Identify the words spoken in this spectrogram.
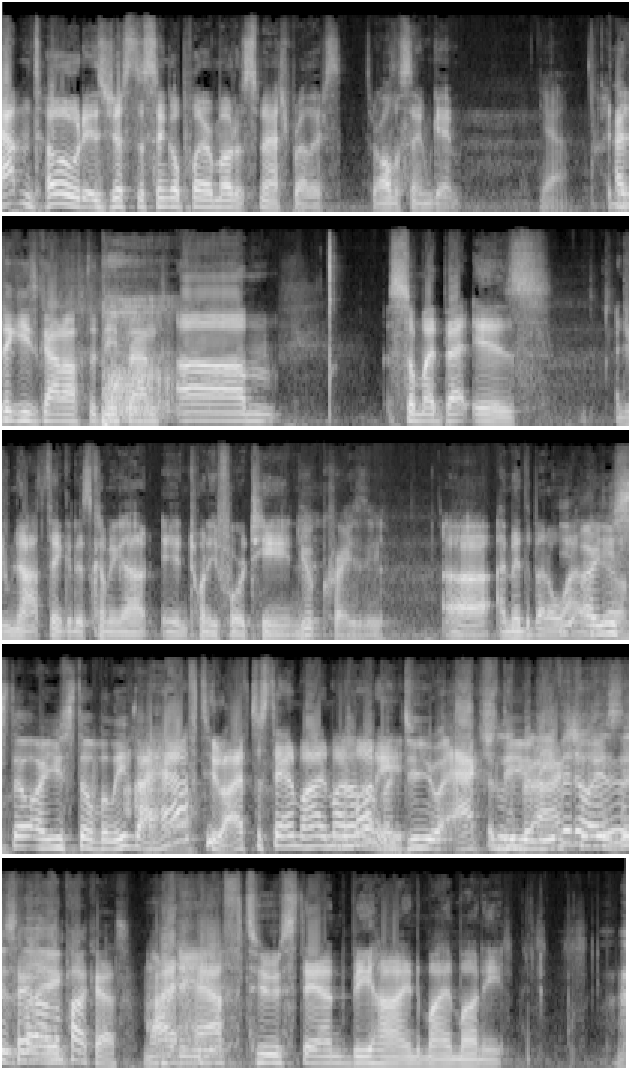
Captain Toad is just the single player mode of Smash Brothers? They're all the same game. Yeah. I think he's gone off the deep end. Um, So my bet is I do not think it is coming out in 2014. You're crazy. uh, I made the bet a while are ago. you still? Are you still believe that? I have to. I have to stand behind my No, no, money. but do you actually Do you believe it, or actually is this say like it on the podcast? I Marty, have to stand behind my money.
